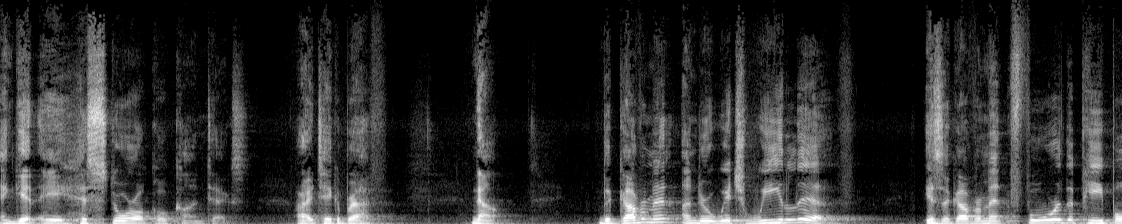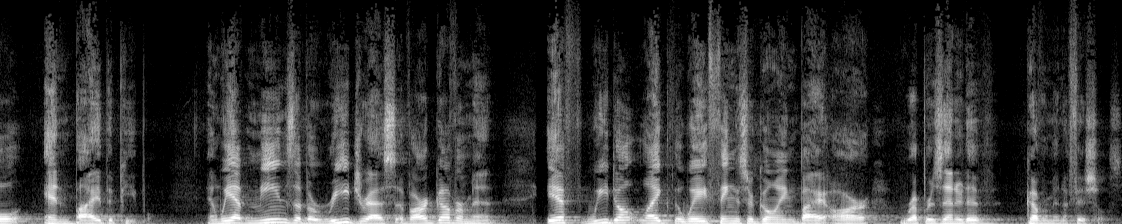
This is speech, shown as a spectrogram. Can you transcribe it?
and get a historical context. All right, take a breath. Now, the government under which we live is a government for the people and by the people. And we have means of a redress of our government if we don't like the way things are going by our representative government officials.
